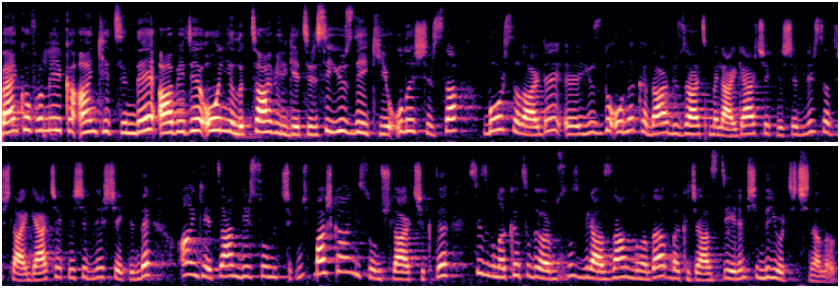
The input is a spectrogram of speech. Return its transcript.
Bank of America anketinde ABD 10 yıllık tahvil getirisi %2'ye ulaşırsa borsalarda e, %10'a kadar düzeltmeler gerçekleşebilir, satışlar gerçekleşebilir şeklinde anketten bir sonuç çıkmış. Başka hangi sonuçlar çıktı? Siz buna katılıyor musunuz? Birazdan buna da bakacağız diyelim. Şimdi yurt içine alalım.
